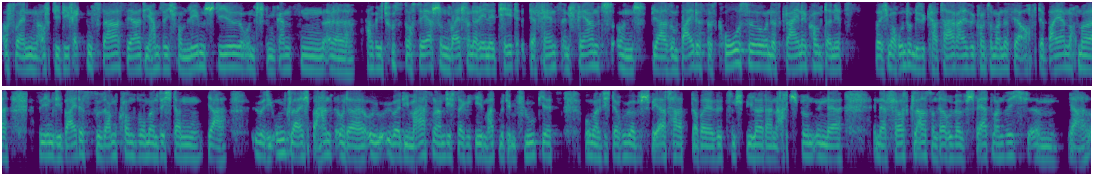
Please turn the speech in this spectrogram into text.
auf, seinen, auf die direkten Stars, ja, die haben sich vom Lebensstil und dem ganzen äh, Habitus doch sehr schon weit von der Realität der Fans entfernt. Und ja, so beides, das Große und das Kleine kommt dann jetzt sag ich mal, rund um diese Katar-Reise konnte man das ja auch auf der Bayern nochmal sehen, wie beides zusammenkommt, wo man sich dann ja über die Ungleichbehandlung oder über die Maßnahmen, die es da gegeben hat mit dem Flug jetzt, wo man sich darüber beschwert hat. Dabei sitzen Spieler dann acht Stunden in der in der First Class und darüber beschwert man sich. Ähm, ja,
